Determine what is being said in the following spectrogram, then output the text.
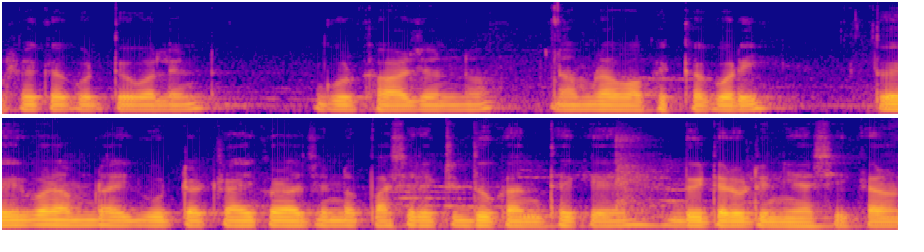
অপেক্ষা করতে বলেন গুড় খাওয়ার জন্য। আমরাও অপেক্ষা করি। তো এরপর আমরা এই গুড়টা ট্রাই করার জন্য পাশের একটি দোকান থেকে দুইটা রুটি নিয়ে আসি কারণ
